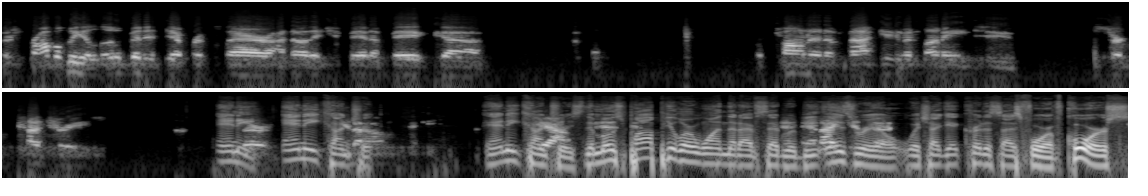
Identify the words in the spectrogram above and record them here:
there's probably a little bit of difference there. I know that you've been a big uh, proponent of not giving money to certain countries. Any any country. You know, any countries. Yeah. The most popular one that I've said would be Israel, which I get criticized for, of course,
